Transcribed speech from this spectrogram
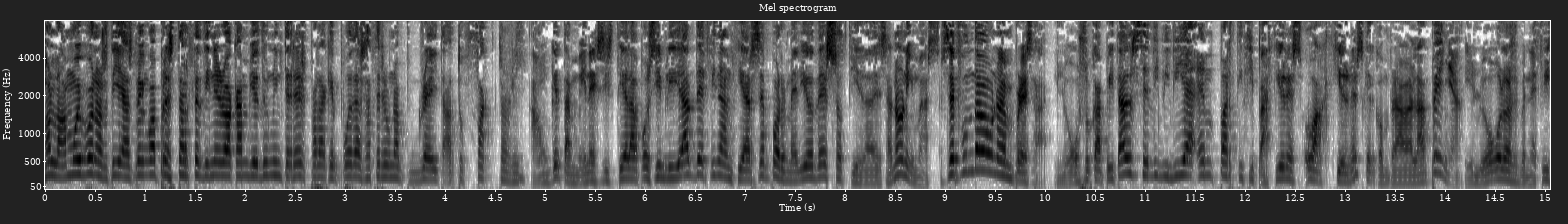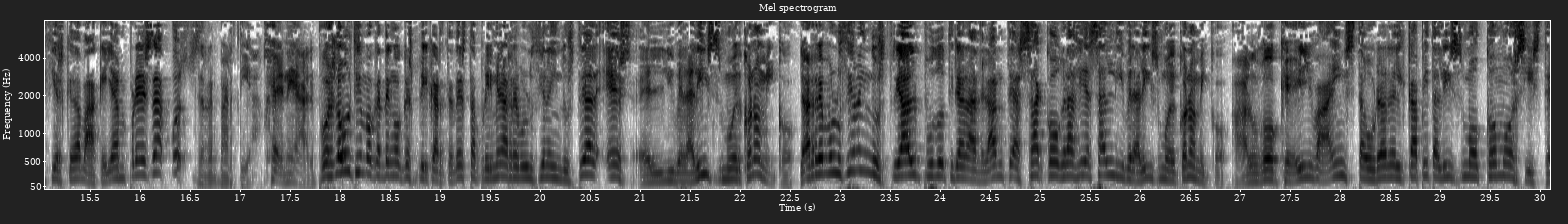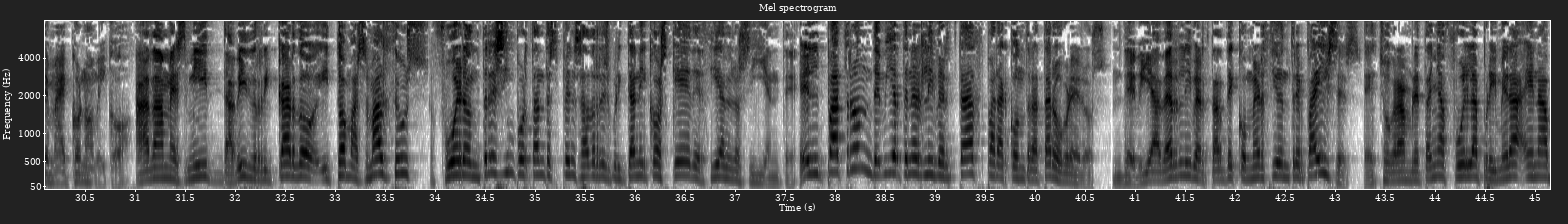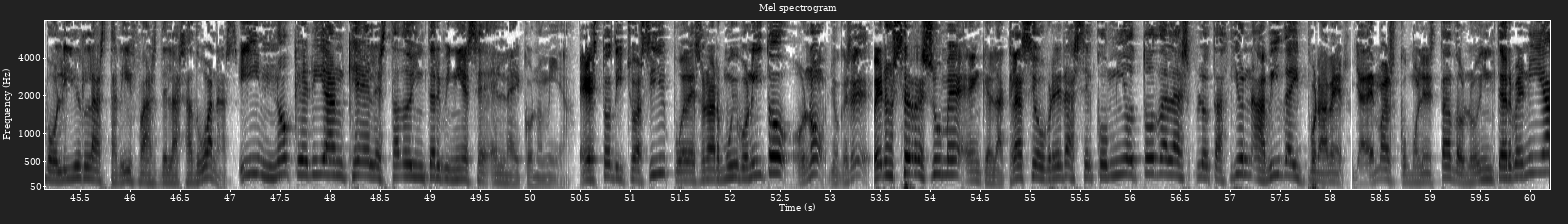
Hola, muy buenos días vengo a prestarte dinero a cambio de un interés para que puedas hacer un upgrade a tu factory. Aunque también existía la posibilidad de financiarse por medio de sociedades anónimas. Se fundaba una empresa y luego su capital se dividía en participaciones o acciones que compraba la peña y luego los beneficios que daba aquella empresa pues se repartía. Genial. Pues lo último que tengo que explicarte de esta primera revolución industrial es el liberalismo económico. La revolución industrial pudo tirar adelante a saco gracias al liberalismo económico, algo que iba a instaurar el capitalismo como sistema económico. Adam Smith, David Ricardo y Thomas Malthus fueron tres importantes pensadores británicos que decían lo siguiente. El patrón debía tener libertad para contratar obreros. Debía haber libertad de comercio entre países. De hecho, Gran Bretaña fue la primera en abolir las tarifas de las aduanas y no querían que el Estado interviniese en la economía. Esto dicho así puede sonar muy bonito o no, yo que sé, pero se resume en que la clase obrera se comió toda la explotación a vida y por haber. Y además, como el Estado no intervenía,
